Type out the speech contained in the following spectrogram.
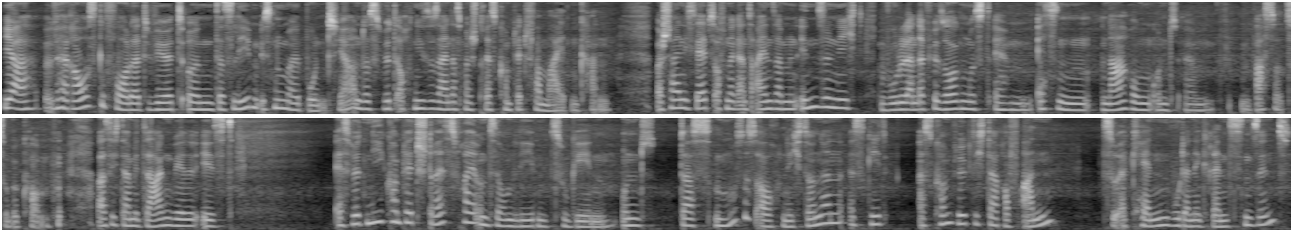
ja herausgefordert wird. Und das Leben ist nun mal bunt, ja. Und das wird auch nie so sein, dass man Stress komplett vermeiden kann. Wahrscheinlich selbst auf einer ganz einsamen Insel nicht, wo du dann dafür sorgen musst, ähm, Essen, Nahrung und ähm, Wasser zu bekommen. Was ich damit sagen will, ist, es wird nie komplett stressfrei unserem Leben zugehen. Und das muss es auch nicht, sondern es geht, es kommt wirklich darauf an, zu erkennen, wo deine Grenzen sind,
